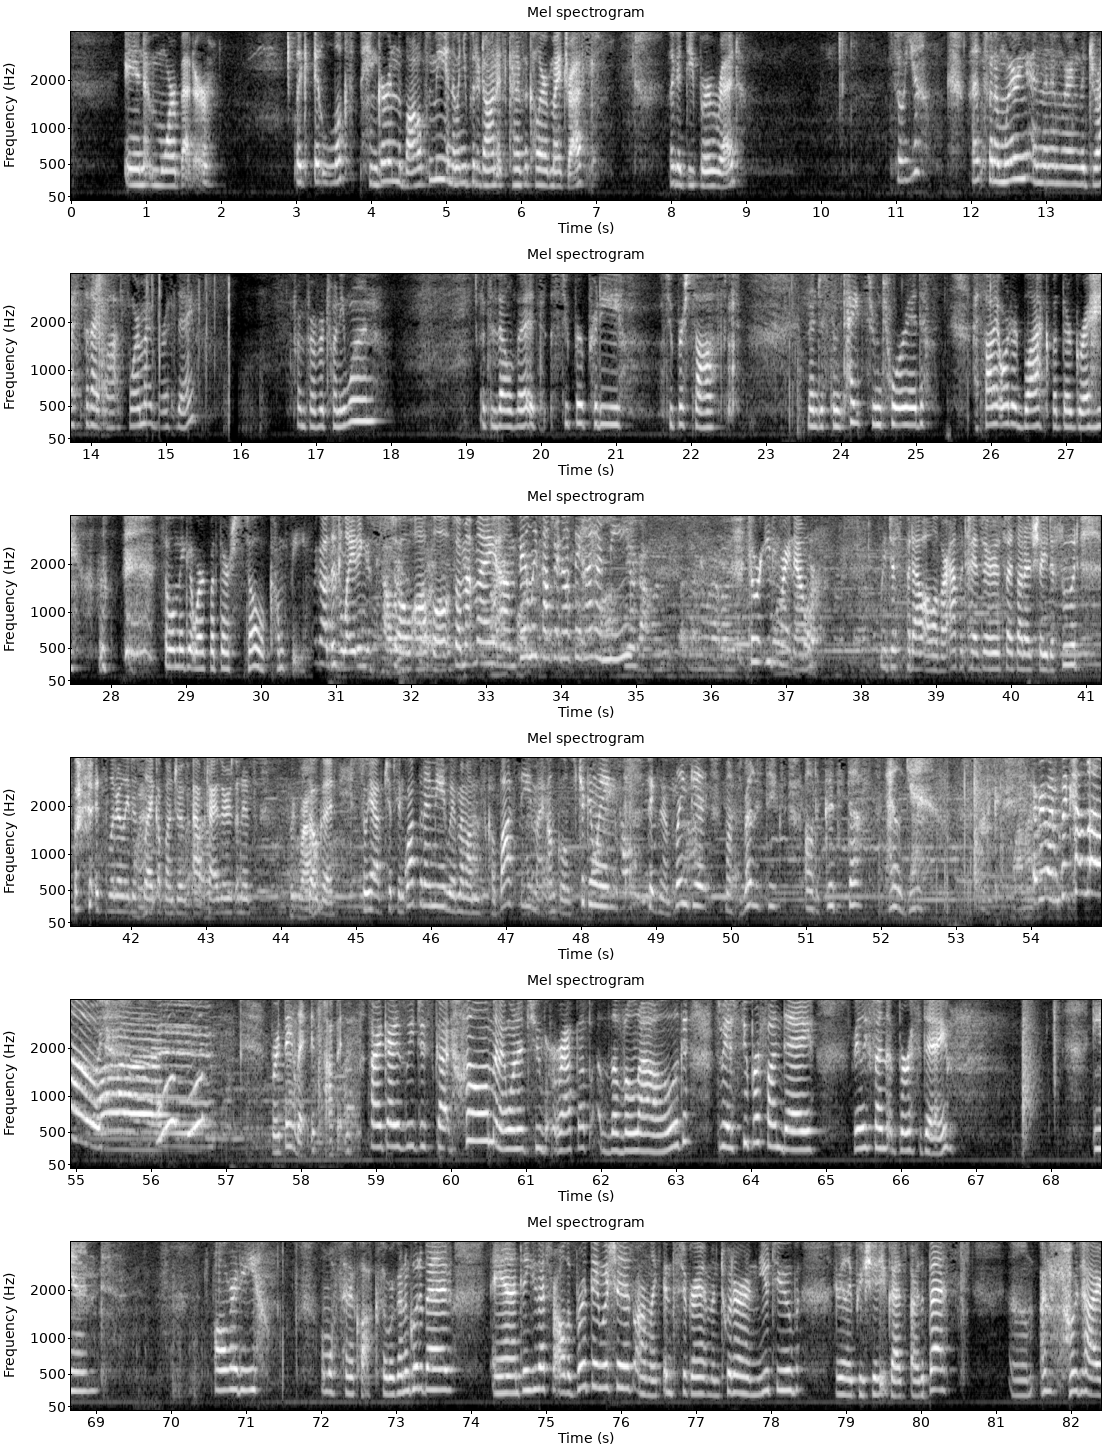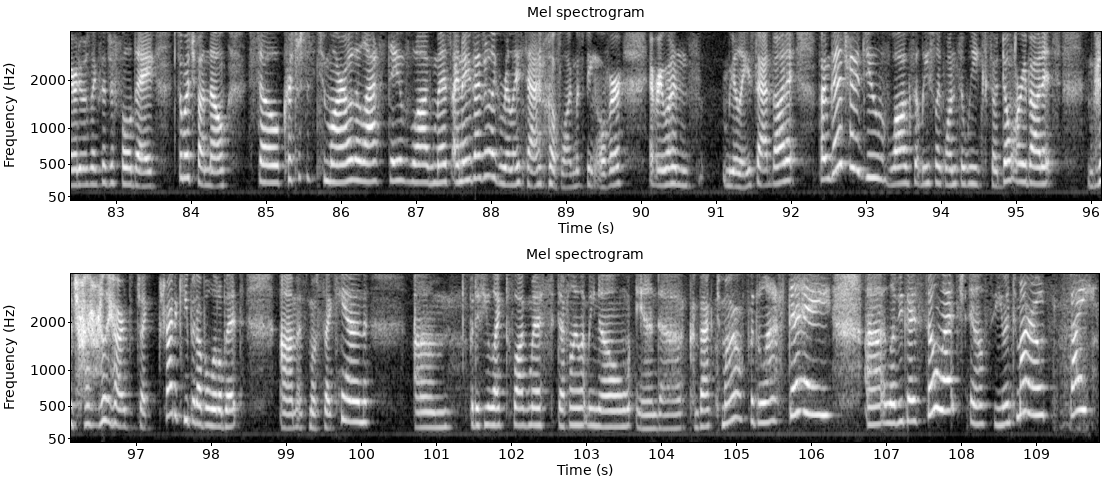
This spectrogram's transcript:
in More Better. Like, it looks pinker in the bottle to me, and then when you put it on, it's kind of the color of my dress. Like a deeper red. So yeah, that's what I'm wearing, and then I'm wearing the dress that I bought for my birthday from Forever 21. It's velvet, it's super pretty, super soft. And then just some tights from Torrid. I thought I ordered black, but they're gray. so we'll make it work, but they're so comfy. Oh my god, this lighting is so awful. So I'm at my um, family's house right now. Say hi, honey. So we're eating right now. We just put out all of our appetizers, so I thought I'd show you the food. it's literally just like a bunch of appetizers, and it's so good. So we have chips and guac that I made. We have my mom's kielbasi, my uncle's chicken wings, pigs in a blanket, mozzarella sticks, all the good stuff. Hell yeah. Everyone, quick Birthday lit, it's poppin'. Alright guys, we just got home and I wanted to wrap up the vlog. So we had a super fun day, really fun birthday. And it's already almost 10 o'clock. So we're gonna go to bed. And thank you guys for all the birthday wishes on like Instagram and Twitter and YouTube. I really appreciate it. You guys are the best. Um, I'm so tired. It was like such a full day. So much fun though. So Christmas is tomorrow, the last day of Vlogmas. I know you guys are like really sad about Vlogmas being over. Everyone's really sad about it. But I'm gonna try to do vlogs at least like once a week, so don't worry about it. I'm gonna try really hard to try, try to keep it up a little bit um, as most as I can. Um, but if you liked Vlogmas, definitely let me know and uh, come back tomorrow for the last day. Uh, I love you guys so much and I'll see you in tomorrow's. Bye!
